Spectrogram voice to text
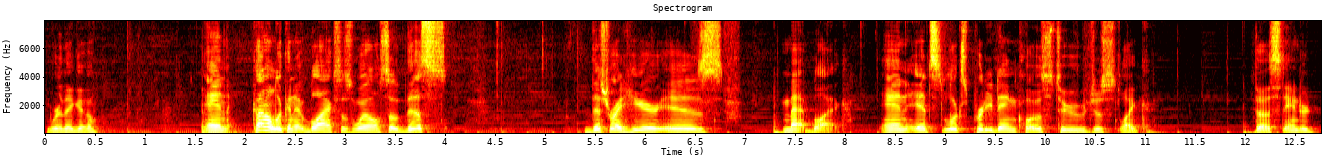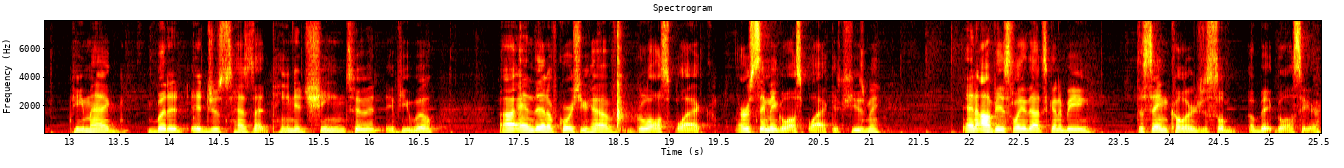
where they go. And kind of looking at blacks as well. So this, this right here is matte black. And it looks pretty dang close to just like the standard PMAG, but it, it just has that painted sheen to it, if you will. Uh, and then, of course, you have gloss black, or semi-gloss black, excuse me. And obviously that's going to be the same color, just a, a bit glossier.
